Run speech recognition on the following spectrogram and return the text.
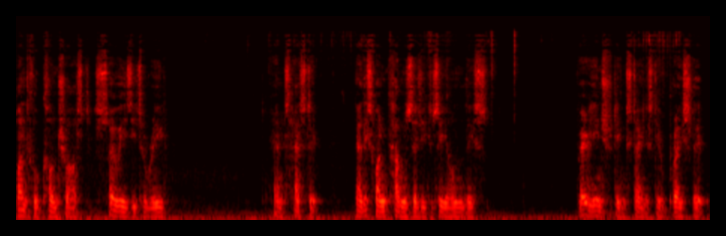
Wonderful contrast, so easy to read. Fantastic. Now this one comes, as you can see, on this very interesting stainless steel bracelet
